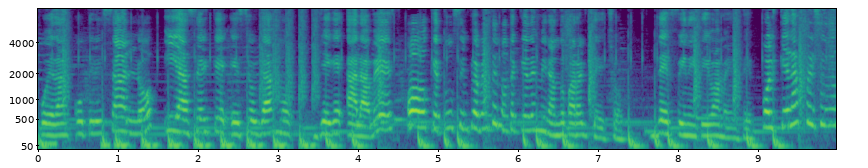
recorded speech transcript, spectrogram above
puedan utilizarlo y hacer que ese orgasmo llegue a la vez o que tú simplemente no te quedes mirando para el techo. Definitivamente. ¿Por qué las personas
